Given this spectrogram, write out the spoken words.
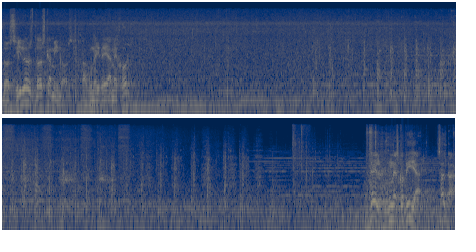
Dos hilos, dos caminos. ¿Alguna idea mejor? Del, una escotilla. Salta.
